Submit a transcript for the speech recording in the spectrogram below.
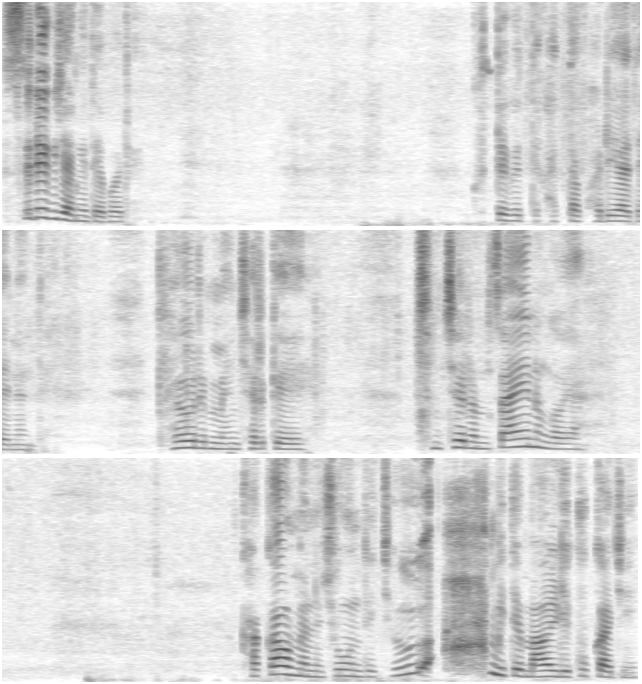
쓰레기장이 돼버려. 그때그때 갖다 버려야 되는데. 겨울이면 저렇게 짐처럼 쌓이는 거야. 가까우면 좋은데 저 아, 밑에 마을 입구까지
